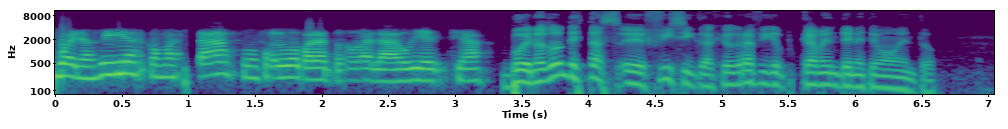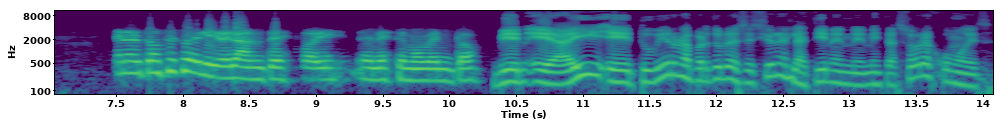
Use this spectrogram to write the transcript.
Buenos días, ¿cómo estás? Un saludo para toda la audiencia. Bueno, ¿dónde estás eh, física, geográficamente en este momento? En el Consejo Deliberante estoy en este momento. Bien, eh, ahí eh, tuvieron apertura de sesiones, ¿la tienen en estas horas? ¿Cómo es?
